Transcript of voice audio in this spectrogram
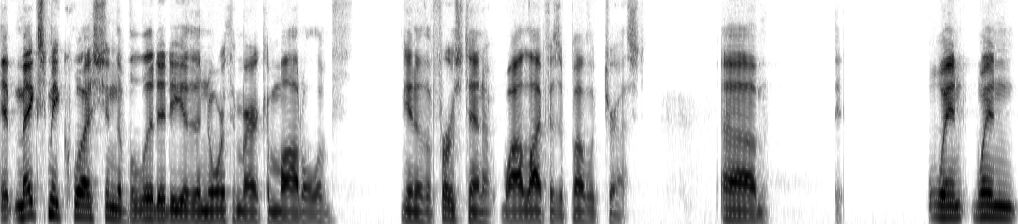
it makes me question the validity of the North American model of you know the first tenet wildlife as a public trust. Um when when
